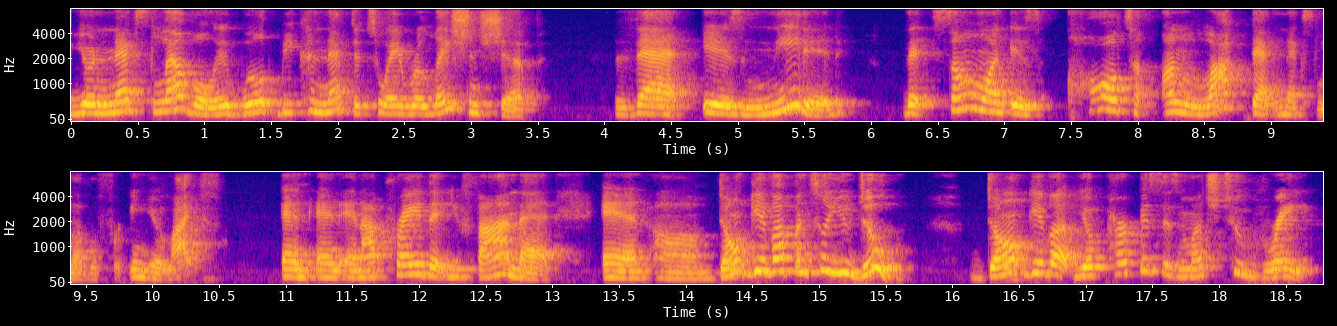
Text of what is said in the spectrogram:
your next level, it will be connected to a relationship that is needed, that someone is called to unlock that next level for in your life. And and and I pray that you find that and um, don't give up until you do. Don't give up. Your purpose is much too great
